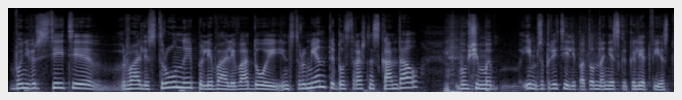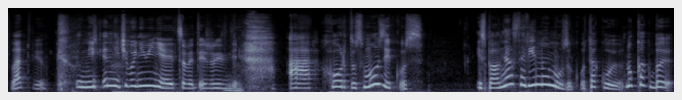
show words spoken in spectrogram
в университете рвали струны, поливали водой инструменты, был страшный скандал. В общем, мы им запретили потом на несколько лет въезд в Латвию. Ничего не меняется в этой жизни. А «Хортус музикус» исполнял старинную музыку, такую, ну, как бы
